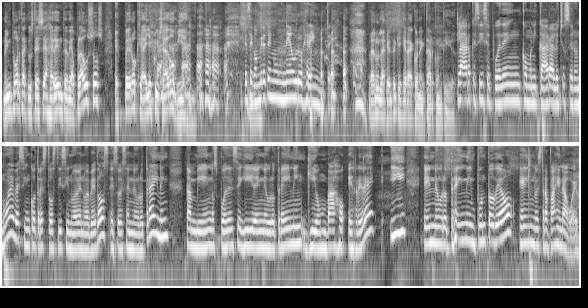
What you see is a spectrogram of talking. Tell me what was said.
no importa que usted sea gerente de aplausos, espero que haya escuchado bien. que se convierta en un neurogerente. luz, la gente que quiera conectar contigo. Claro que sí, se pueden comunicar al 809-532-1992, eso es en Neurotraining. También nos pueden seguir en Neurotraining-RD y en neurotraining.do en nuestra página web.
